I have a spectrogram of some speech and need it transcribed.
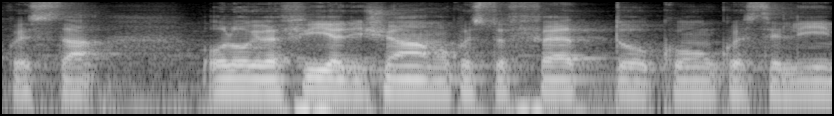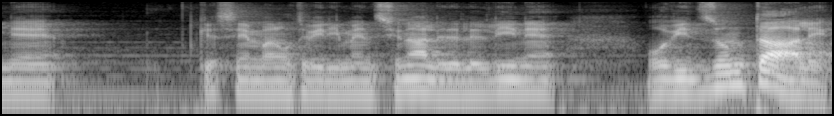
questa olografia diciamo, questo effetto con queste linee che sembrano tridimensionali, delle linee orizzontali.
